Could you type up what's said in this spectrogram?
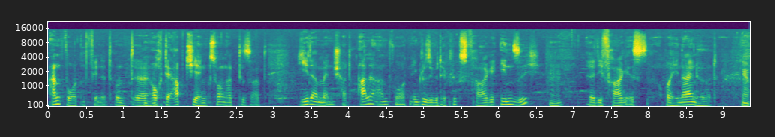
Antworten findet. Und äh, mhm. auch der Abt Chieng Zong hat gesagt, jeder Mensch hat alle Antworten, inklusive der Glücksfrage, in sich. Mhm. Äh, die Frage ist, ob er hineinhört. Ja.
